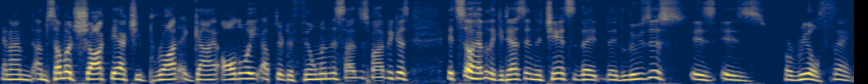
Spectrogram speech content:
And I'm, I'm somewhat shocked they actually brought a guy all the way up there to film in this side of the spot because it's so heavily contested. And the chance that they, they lose this is, is a real thing.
